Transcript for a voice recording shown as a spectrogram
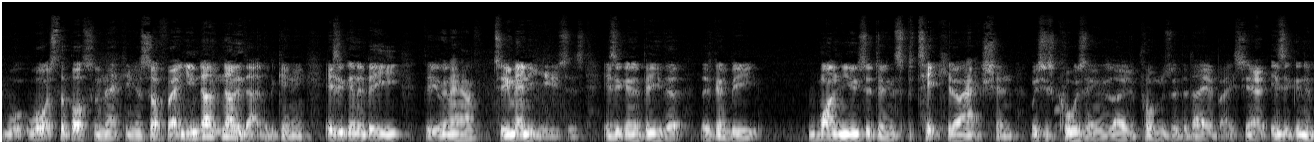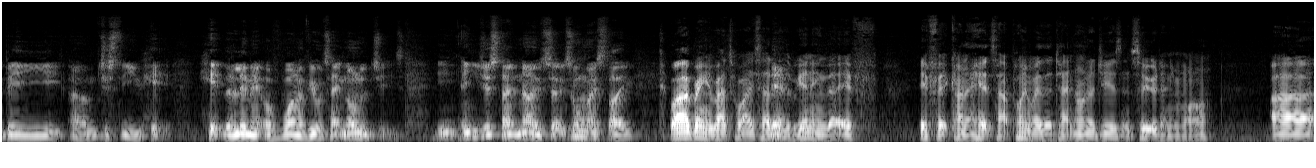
wh- what's the bottleneck in your software? And you don't know that at the beginning. Is it going to be that you're going to have too many users? Is it going to be that there's going to be one user doing this particular action, which is causing a load of problems with the database. You know, is it going to be um, just that you hit hit the limit of one of your technologies, and you just don't know. So it's almost like Well, I bring it back to what I said Yeah. at the beginning that if if it kind of hits that point where the technology isn't suited anymore, uh,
